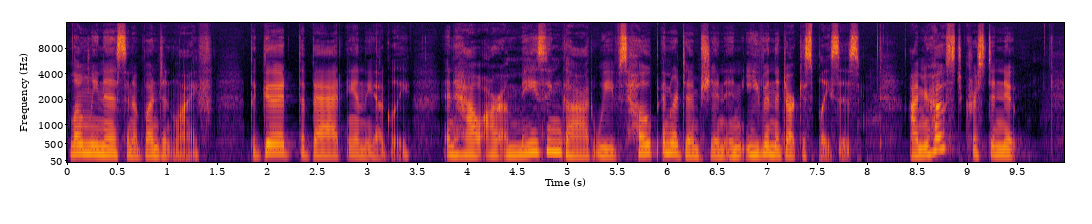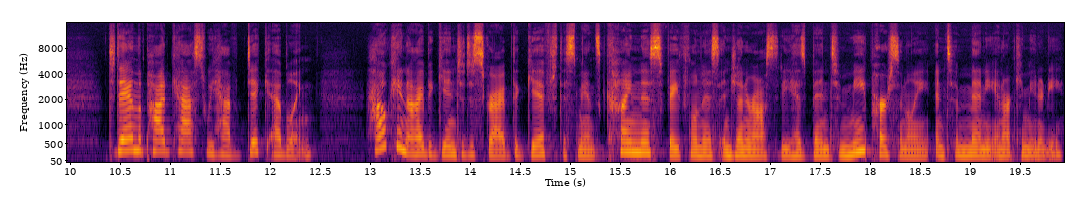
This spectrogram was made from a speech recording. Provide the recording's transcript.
loneliness and abundant life, the good, the bad, and the ugly, and how our amazing God weaves hope and redemption in even the darkest places. I'm your host, Kristen Newt. Today on the podcast, we have Dick Ebling. How can I begin to describe the gift this man's kindness, faithfulness, and generosity has been to me personally and to many in our community?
